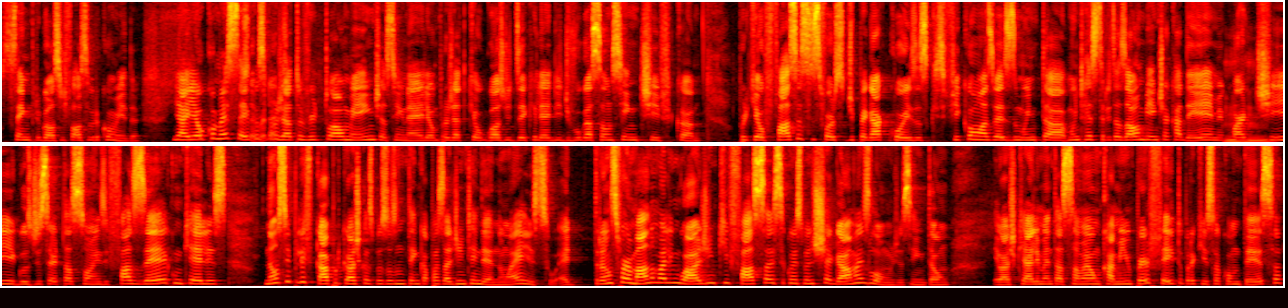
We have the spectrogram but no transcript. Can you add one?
sempre gosta de falar sobre comida. E aí eu comecei Isso é com é esse projeto virtualmente, assim, né? Ele é um projeto que eu gosto de dizer que ele é de divulgação científica porque eu faço esse esforço de pegar coisas que ficam, às vezes, muita, muito restritas ao ambiente acadêmico, uhum. artigos, dissertações, e fazer com que eles. Não simplificar, porque eu acho que as pessoas não têm capacidade de entender, não é isso. É transformar numa linguagem que faça esse conhecimento chegar mais longe. Assim. Então, eu acho que a alimentação é um caminho perfeito para que isso aconteça.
